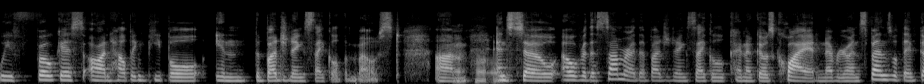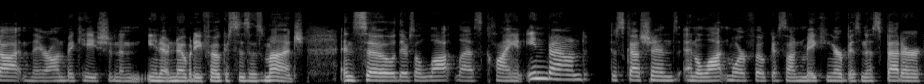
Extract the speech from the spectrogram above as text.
we focus on helping people in the budgeting cycle the most. Um, uh-huh. And so over the summer, the budgeting cycle kind of goes quiet and everyone spends what they've got and they're on vacation and, you know, nobody focuses as much. And so there's a lot less client inbound discussions and a lot more focus on making our business better.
